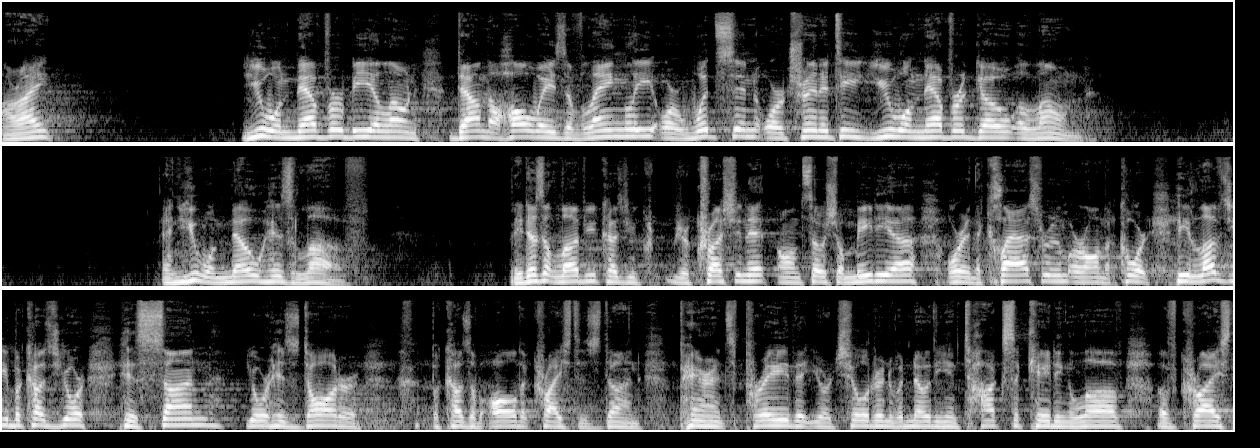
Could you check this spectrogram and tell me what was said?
All right? You will never be alone. Down the hallways of Langley or Woodson or Trinity, you will never go alone. And you will know his love. He doesn't love you because you, are crushing it on social media or in the classroom or on the court. He loves you because you're his son, you're his daughter, because of all that Christ has done. Parents, pray that your children would know the intoxicating love of Christ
